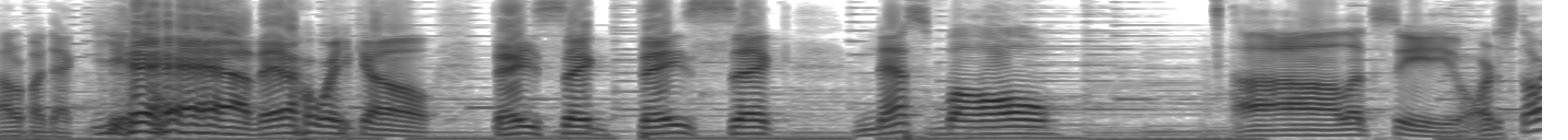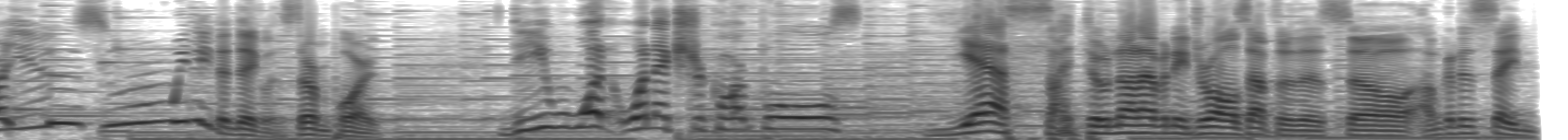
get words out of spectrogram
out of my deck. Yeah, there we go. Basic, basic, Nest Ball. Uh, let's see. Are the Staryus? We need the Digletts. They're important. Do you want one extra card pulls? Yes, I do not have any draws after this, so I'm gonna say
